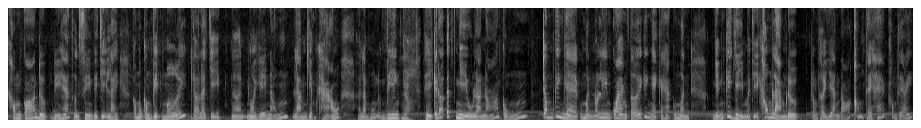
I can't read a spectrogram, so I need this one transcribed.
không có được đi hát thường xuyên thì chị lại có một công việc mới đó là chị à, ngồi ghế nóng làm giám khảo làm huấn luyện viên yeah. Dạ. thì cái đó ít nhiều là nó cũng trong cái nghề của mình nó liên quan tới cái nghề ca hát của mình những cái gì mà chị không làm được trong thời gian đó không thể hát không thể ấy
